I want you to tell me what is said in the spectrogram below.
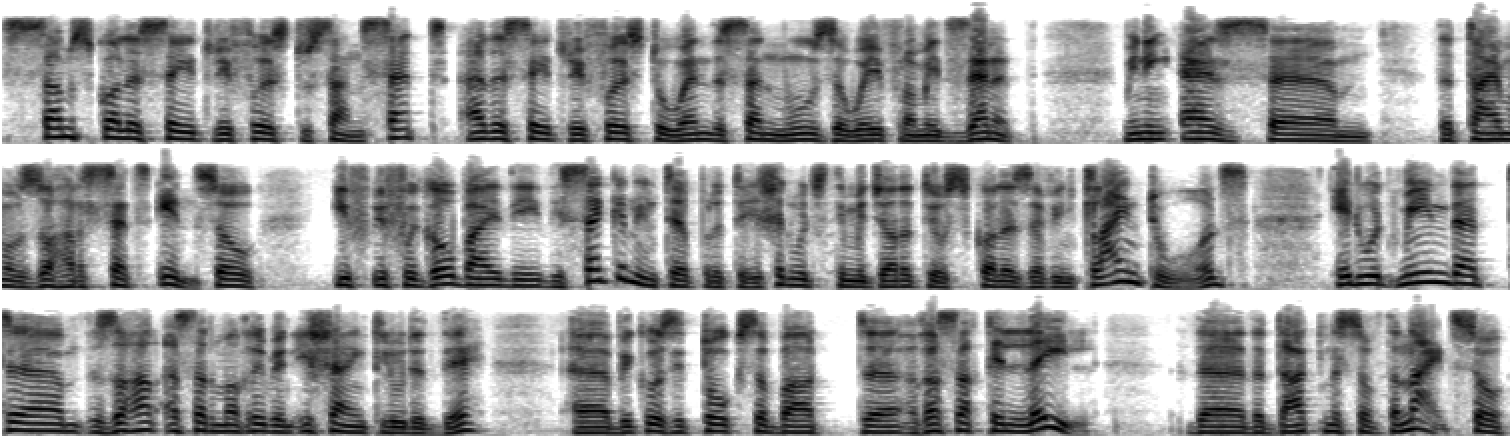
some scholars say it refers to sunset, others say it refers to when the sun moves away from its zenith, meaning as um, the time of Zohar sets in. So if, if we go by the, the second interpretation, which the majority of scholars have inclined towards, it would mean that um, Zohar, Asar, Maghrib, and Isha included there, uh, because it talks about uh, al-Layl, the, the darkness of the night. So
